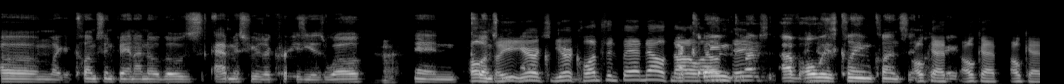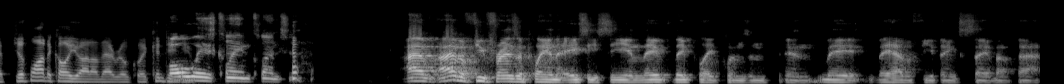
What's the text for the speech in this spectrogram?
um like a Clemson fan, I know those atmospheres are crazy as well. Yeah. And oh, Clemson so you're a, you're a Clemson fan now? It's not Clemson, I've always claimed Clemson. Okay, okay, okay, okay. Just wanted to call you out on that real quick. Continue. Always claim Clemson. I have I have a few friends that play in the ACC, and they've they played Clemson, and they they have a few things to say about that.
